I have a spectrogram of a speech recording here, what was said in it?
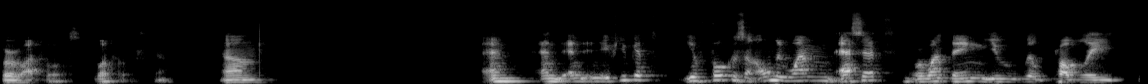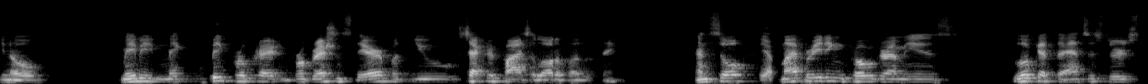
for warthogs. Warthogs. Yeah. Um, and and and if you get you focus on only one asset or one thing, you will probably you know maybe make big progr- progressions there, but you sacrifice a lot of other things. And so Yep. my breeding program is look at the ancestors.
